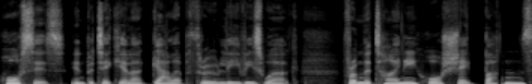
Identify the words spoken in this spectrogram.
Horses, in particular, gallop through Levy's work, from the tiny horse shaped buttons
